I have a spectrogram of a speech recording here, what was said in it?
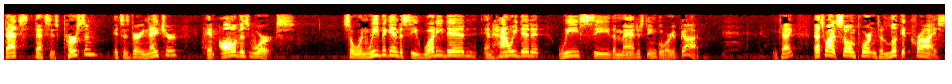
That's, that's his person, it's his very nature, and all of his works. So when we begin to see what he did and how he did it, we see the majesty and glory of God. Okay? That's why it's so important to look at Christ.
